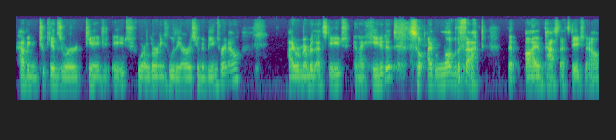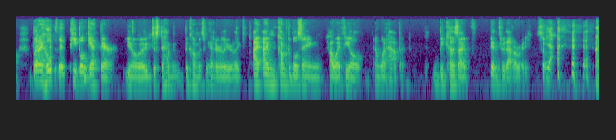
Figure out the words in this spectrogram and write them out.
having two kids who are teenage age who are learning who they are as human beings right now i remember that stage and i hated it. So i love the fact that i am past that stage now. But i hope that people get there you know just to have the comments we had earlier like I, i'm comfortable saying how i feel and what happened because i've been through that already. So yeah.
